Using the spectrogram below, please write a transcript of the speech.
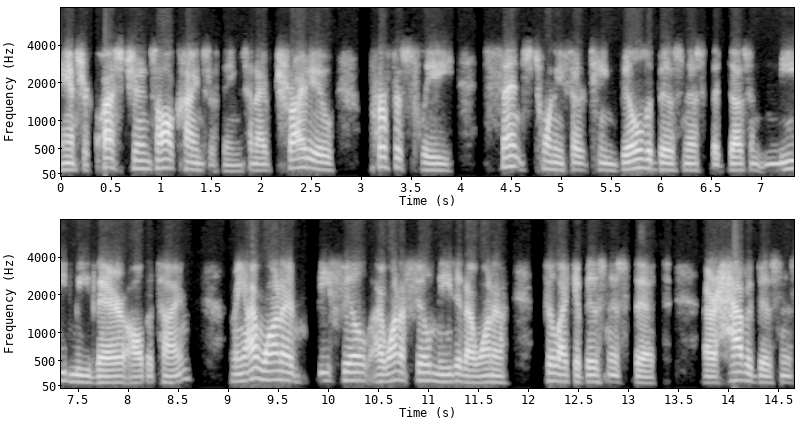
answer questions, all kinds of things. And I've tried to purposely, since 2013, build a business that doesn't need me there all the time. I mean, I want to be feel, I want to feel needed. I want to feel like a business that, or have a business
